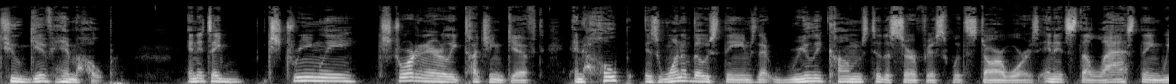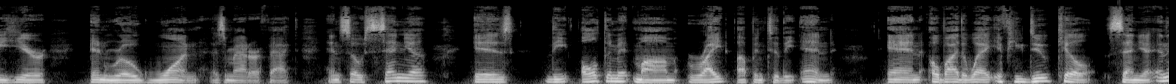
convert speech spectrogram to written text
to give him hope. And it's a extremely, extraordinarily touching gift. And hope is one of those themes that really comes to the surface with Star Wars. And it's the last thing we hear in Rogue One, as a matter of fact. And so Senya is the ultimate mom right up into the end. And oh, by the way, if you do kill Senya, and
